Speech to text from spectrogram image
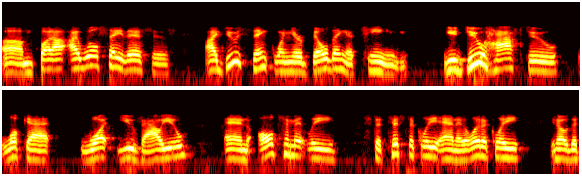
Um, but I, I will say this is I do think when you're building a team, you do have to look at what you value and ultimately statistically analytically you know the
